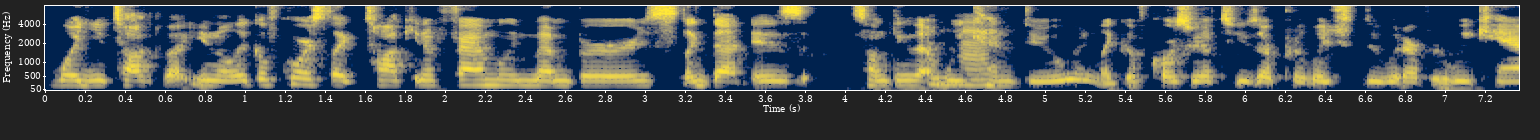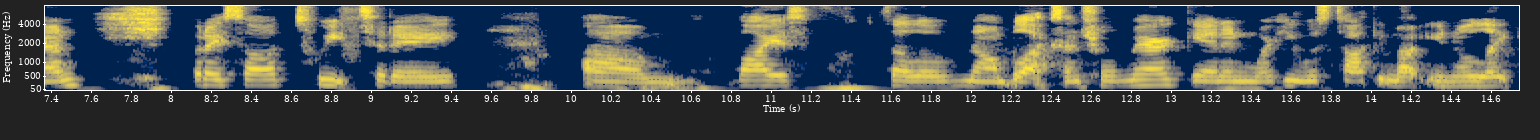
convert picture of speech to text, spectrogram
when you talked about, you know, like, of course, like talking to family members, like that is something that mm-hmm. we can do. And like, of course, we have to use our privilege to do whatever we can. But I saw a tweet today um, by a fellow non Black Central American, and where he was talking about, you know, like,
